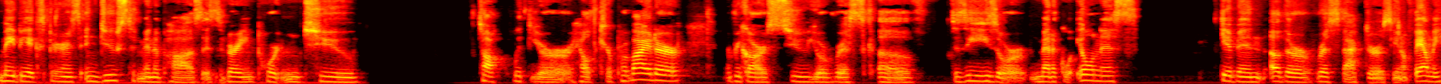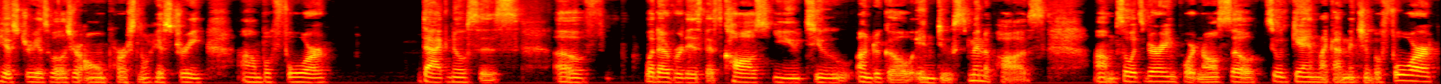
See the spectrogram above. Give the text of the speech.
maybe experienced induced menopause, it's very important to talk with your healthcare provider in regards to your risk of disease or medical illness, given other risk factors, you know, family history as well as your own personal history um, before diagnosis of whatever it is that's caused you to undergo induced menopause. Um, so it's very important also to, again, like I mentioned before,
